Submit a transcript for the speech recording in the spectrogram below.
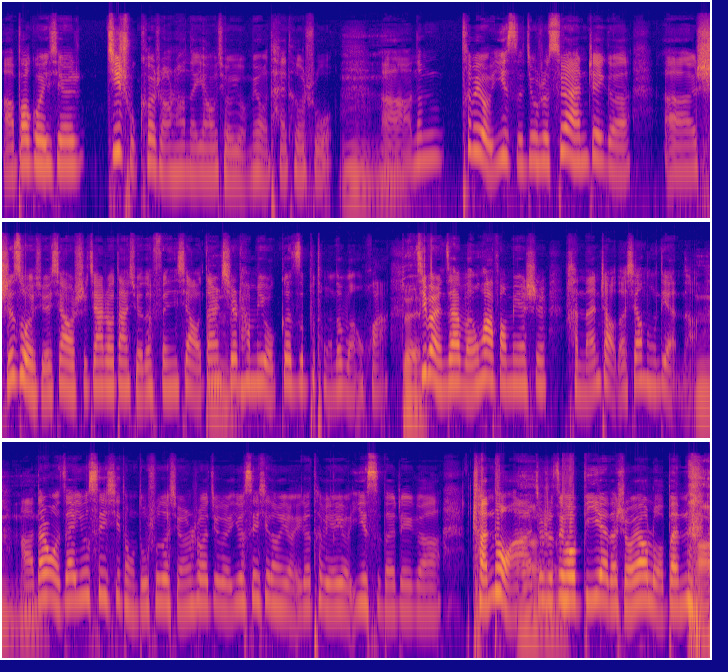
啊，包括一些基础课程上的要求有没有太特殊嗯嗯啊。那么特别有意思就是，虽然这个呃十所学校是加州大学的分校，但是其实嗯。他们有各自不同的文化，对，基本上在文化方面是很难找到相同点的。啊，嗯。啊但是我在 UC 系统读书的学生说，这个 UC 系统有一个特别有意思的这个传统啊，就是最后毕业的时候要裸奔，嗯啊。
